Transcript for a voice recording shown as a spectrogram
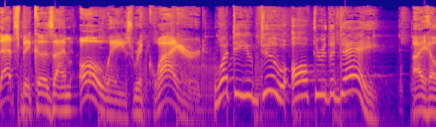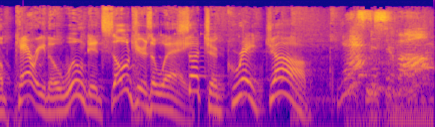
That's because I'm always required. What do you do all through the day? I help carry the wounded soldiers away. Such a great job. Yes, Mr. Bob!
